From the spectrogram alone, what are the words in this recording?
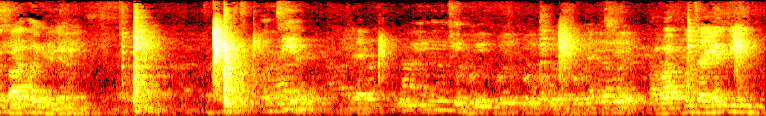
तो साथ तो खेले। नहीं अब आपको चाहिए तीन।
